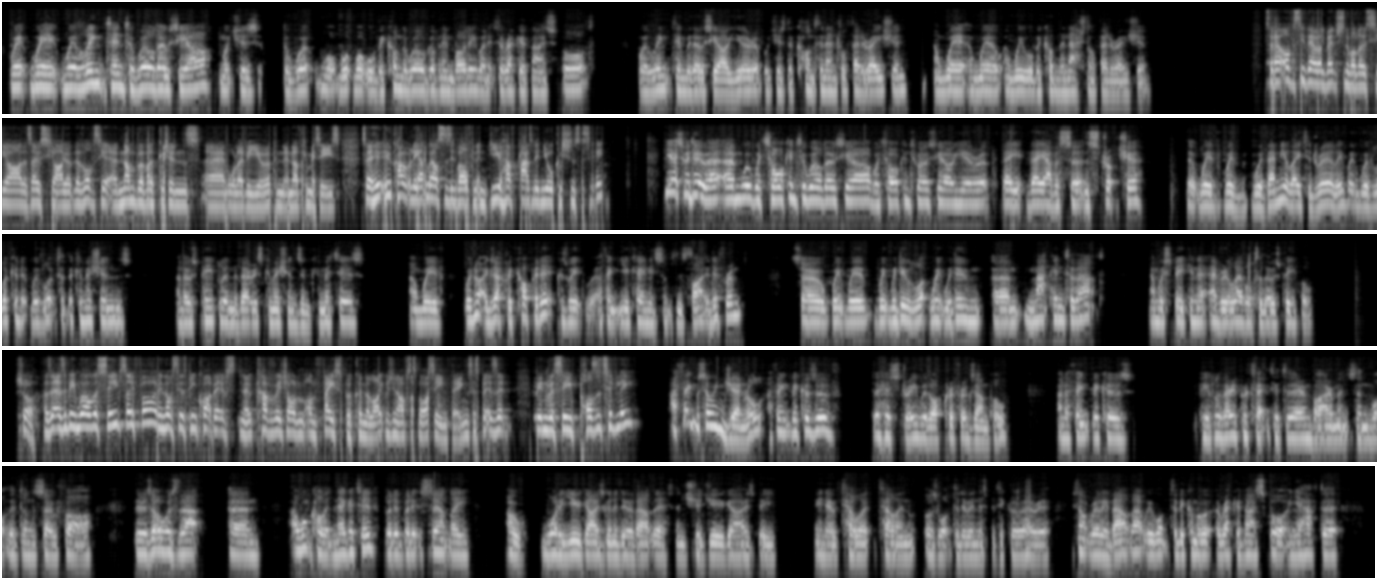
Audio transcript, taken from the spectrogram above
we're we're, we're linked into World OCR, which is the what, what, will become the world governing body when it's a recognised sport. We're linked in with OCR Europe, which is the continental federation, and we're and we and we will become the national federation. So obviously, there you mentioned about OCR. There's OCR Europe. There's obviously a number of other commissions um, all over Europe and, and, other committees. So who, who currently, who else is involved, and do you have plans in your commission specifically? Yes, we do. Uh, um, we're, we're, talking to World OCR. We're talking to OCR Europe. They they have a certain structure that we've we've we've emulated. Really, we, we've looked at. We've looked at the commissions and those people in the various commissions and committees, and we've we've not exactly copied it because we I think UK needs something slightly different. So we we we, we do we, we do um, map into that, and we're speaking at every level to those people. Sure. Has it, has it been well received so far? I mean, obviously, there's been quite a bit of you know coverage on, on Facebook and the like, because you know I've, seen things. Has, has it been received positively? I think so. In general, I think because of the history with OCRA, for example, and I think because people are very protected to their environments and what they've done so far, there is always that. Um, I won't call it negative, but but it's certainly, oh, what are you guys going to do about this? And should you guys be you know, tell, telling us what to do in this particular area. It's not really about that. We want to become a, a recognised sport, and you have to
